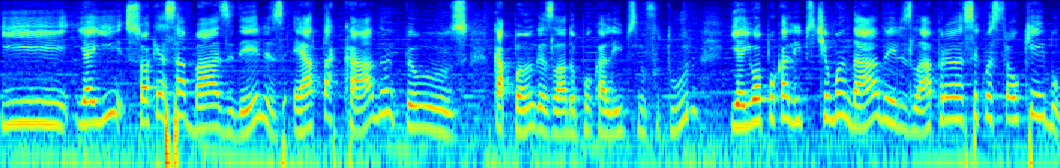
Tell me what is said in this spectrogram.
e, e aí, só que essa base deles é atacada pelos capangas lá do Apocalipse no futuro. E aí o Apocalipse tinha mandado eles lá para sequestrar o Cable.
